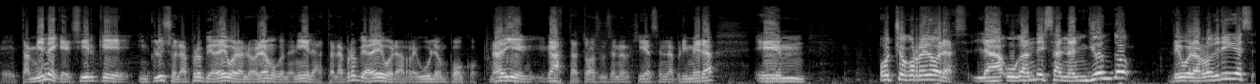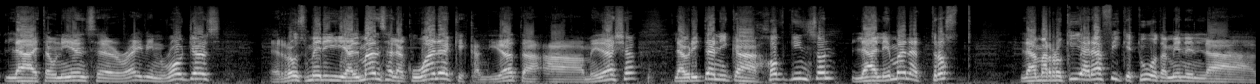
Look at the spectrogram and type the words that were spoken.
Eh, también hay que decir que incluso la propia Débora, lo hablamos con Daniela, hasta la propia Débora regula un poco. Nadie gasta todas sus energías en la primera. Eh, ocho corredoras, la ugandesa Nanyondo, Débora Rodríguez, la estadounidense Raven Rogers, eh, Rosemary Almanza, la cubana, que es candidata a medalla, la británica Hodgkinson, la alemana Trost, la marroquí Arafi, que estuvo también en la,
